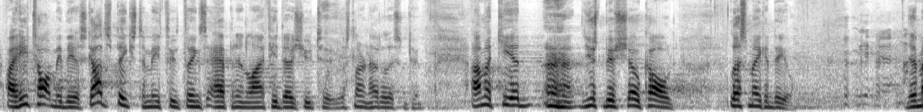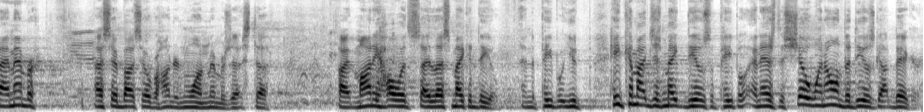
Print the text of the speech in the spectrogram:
All right, he taught me this. God speaks to me through things that happen in life. He does you too. Let's learn how to listen to him. I'm a kid. there used to be a show called Let's Make a Deal. Anybody remember? I said about over 101 remembers that stuff. All right, Monty Hall would say, let's make a deal. And the people, you'd, he'd come out and just make deals with people. And as the show went on, the deals got bigger.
